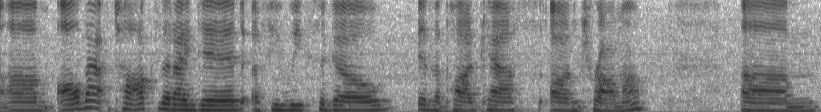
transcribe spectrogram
Um, all that talk that I did a few weeks ago in the podcasts on trauma, um,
